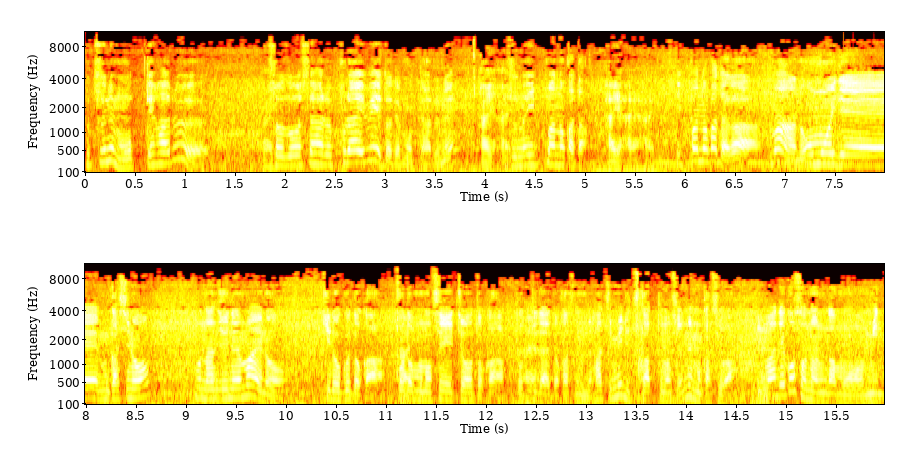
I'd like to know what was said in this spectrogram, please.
普通に持ってはる、はい。所蔵してはるプライベートで持ってはるね、はいはい。普通の一般の方、はいはいはい。一般の方が、まああの思い出、昔の、もう何十年前の記録とか、子供の成長とか撮ってたりとかするんで、8ミリ使ってましたよね、昔は。うん今でこそなんかもうみ、ね、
